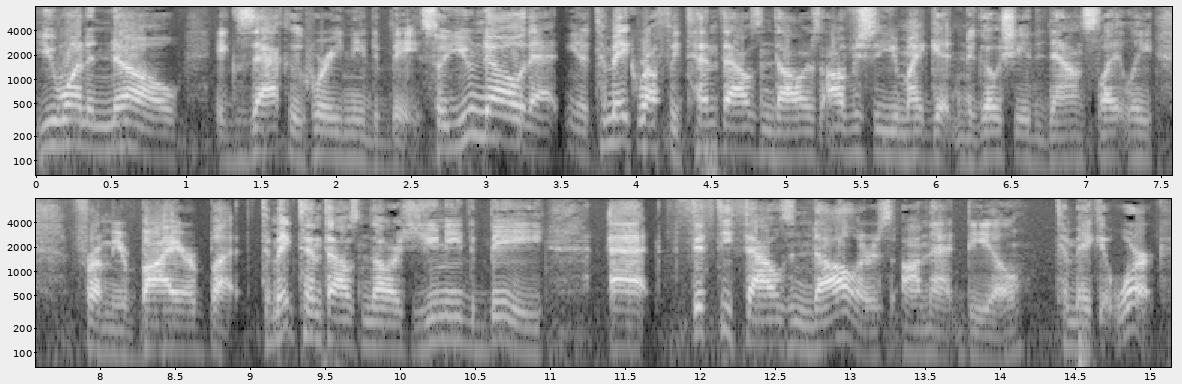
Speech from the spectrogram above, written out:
you want to know exactly where you need to be. So you know that you know to make roughly ten thousand dollars, obviously you might get negotiated down slightly from your buyer, but to make ten thousand dollars, you need to be at fifty thousand dollars on that deal to make it work.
